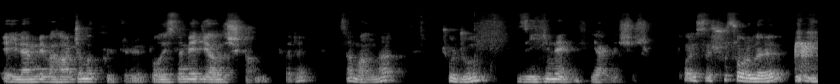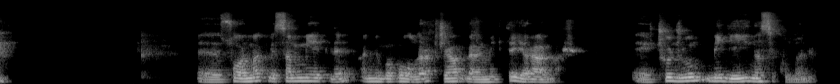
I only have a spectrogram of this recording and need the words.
eğlenme ve harcama kültürü, dolayısıyla medya alışkanlıkları zamanla çocuğun zihnine yerleşir. Dolayısıyla şu soruları e, sormak ve samimiyetle anne baba olarak cevap vermekte yarar var. E, çocuğum medyayı nasıl kullanıyor?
